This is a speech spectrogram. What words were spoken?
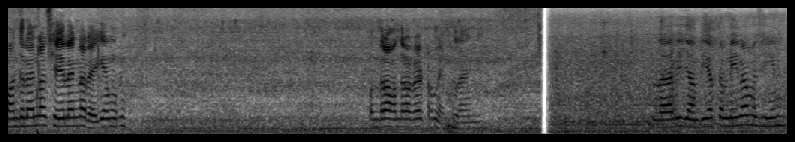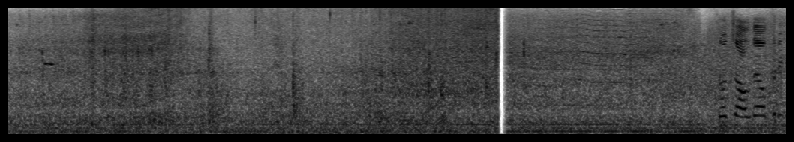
ਪੰਜ ਲਾਈਨਾਂ 6 ਲਾਈਨਾਂ ਰਹਿ ਗਈਆਂ ਮੂਰੇ 15 15 ਟਰੈਕਟਰ ਨੇ। ਇੱਕ ਲੈ ਵੀ ਜਾਂਦੀ ਆ ਤੰਨੀ ਨਾ ਮਸ਼ੀਨ। ਤੋ ਚੱਲਦੇ ਆ ਉਧਰ ਹੀ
